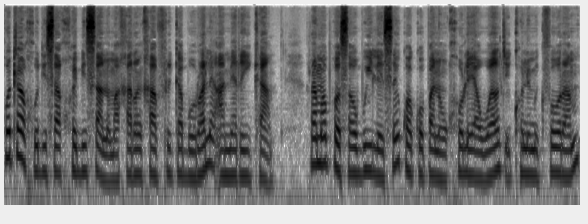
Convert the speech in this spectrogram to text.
go tla godisa kgwebisano magareng ga aforika borwa le amerika. Ramaphosa o buile se kwa kopanong kgolo ya world economic forum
